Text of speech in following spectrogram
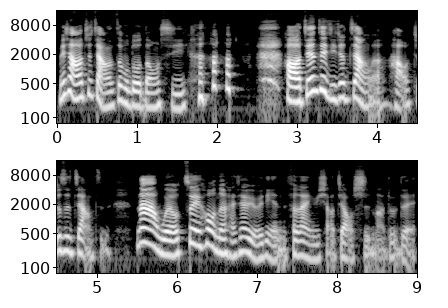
没想到就讲了这么多东西。好，今天这集就这样了。好，就是这样子。那我最后呢，还是要有一点芬兰语小教室嘛，对不对？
